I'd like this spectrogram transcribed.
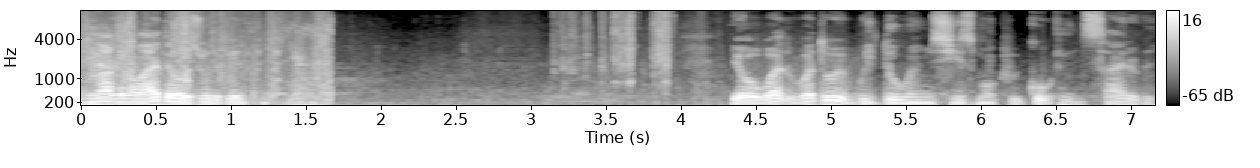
I'm not gonna lie, that was really good. Yo, what what do we do when we see smoke? We go inside of it.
